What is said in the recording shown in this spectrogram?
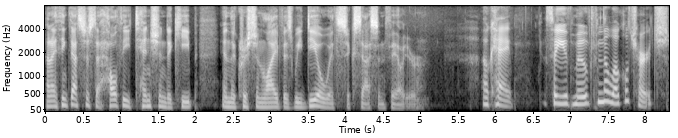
And I think that's just a healthy tension to keep in the Christian life as we deal with success and failure. Okay, so you've moved from the local church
